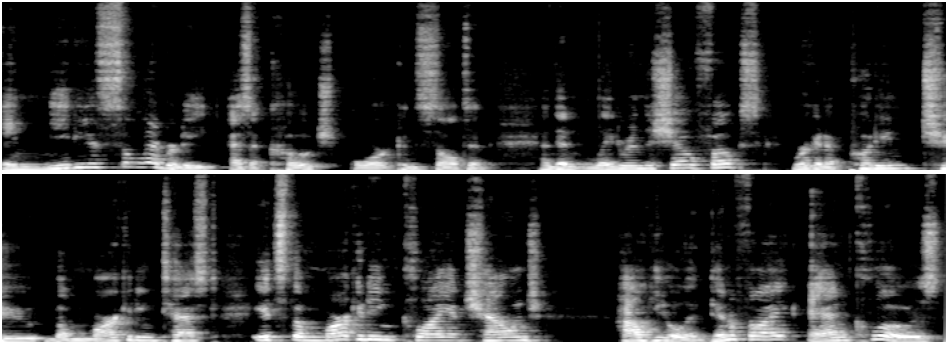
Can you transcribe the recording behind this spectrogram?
a media celebrity as a coach or consultant. And then later in the show, folks, we're going to put into the marketing test. It's the marketing client challenge, how he'll identify and close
